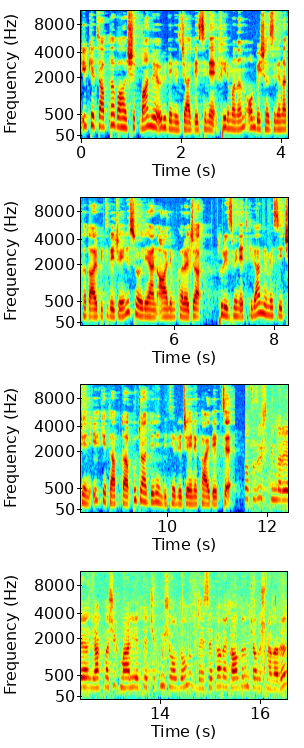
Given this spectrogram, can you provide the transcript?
İlk etapta Bağışıkman ve Ölüdeniz Caddesi'ni firmanın 15 Haziran'a kadar bitireceğini söyleyen Alim Karaca, turizmin etkilenmemesi için ilk etapta bu caddenin bitirileceğini kaydetti. 33 bin liraya yaklaşık maliyette çıkmış olduğumuz BSK ve kaldırım çalışmaları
